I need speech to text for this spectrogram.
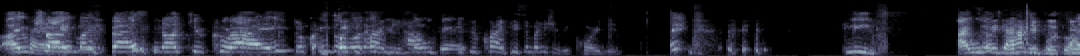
I'm cry. trying my best not to cry. Don't cry. But if you cry, we have. so. If you cry, please somebody should record it. Please. I would so not can have it for this live.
